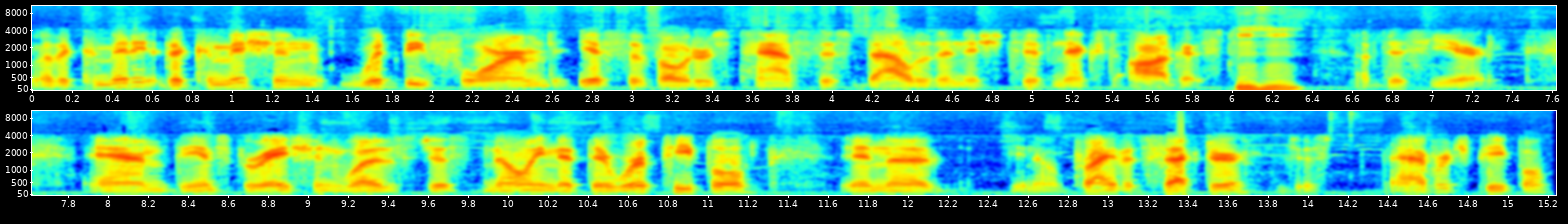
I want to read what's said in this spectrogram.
Well, the committee, the commission would be formed if the voters pass this ballot initiative next August Mm-hmm. of this year. And the inspiration was just knowing that there were people in the, you know, private sector, just average people,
